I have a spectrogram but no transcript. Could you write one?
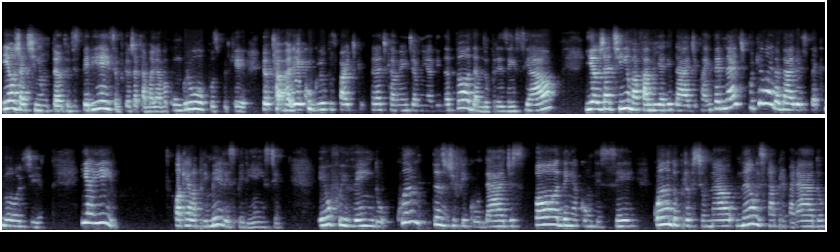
Eu já tinha um tanto de experiência, porque eu já trabalhava com grupos, porque eu trabalhei com grupos praticamente a minha vida toda no presencial, e eu já tinha uma familiaridade com a internet, porque eu era da área de tecnologia. E aí, com aquela primeira experiência, eu fui vendo quantas dificuldades podem acontecer quando o profissional não está preparado,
